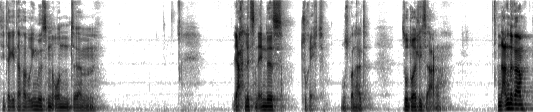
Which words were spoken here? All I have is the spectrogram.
hinter Gitter verbringen müssen und ähm, ja, letzten Endes zu Recht, muss man halt so deutlich sagen. Ein anderer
